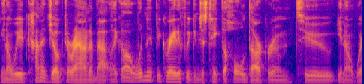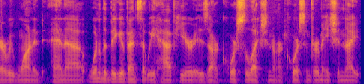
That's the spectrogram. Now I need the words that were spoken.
you know, we had kind of joked around about like, oh, wouldn't it be great if we could just take the whole dark room to, you know, where we wanted? And uh, one of the big events that we have here is our course selection or our course information night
